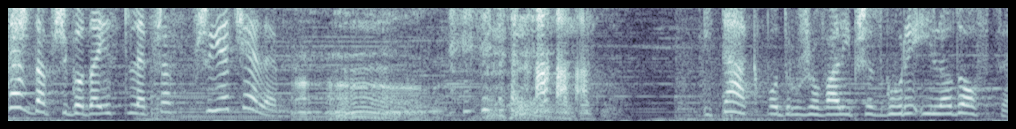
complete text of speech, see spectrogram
Każda przygoda jest lepsza z przyjacielem. I tak podróżowali przez góry i lodowce,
